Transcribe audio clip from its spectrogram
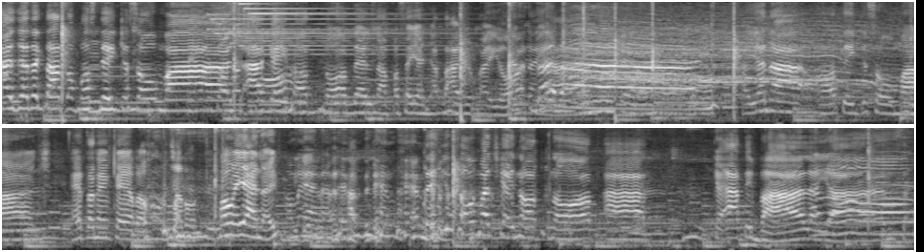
So, ayan na dyan nagtatapos. Thank you so much. Ah, kay Not Not dahil napasaya niya tayo ngayon. Ayan. Ayan na. Oh, thank you so much. Eto na yung pera. mo. Charot. Mamaya na. Mamaya na. Thank you so much kay Not Not at kay Ate Bal. Ayan.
